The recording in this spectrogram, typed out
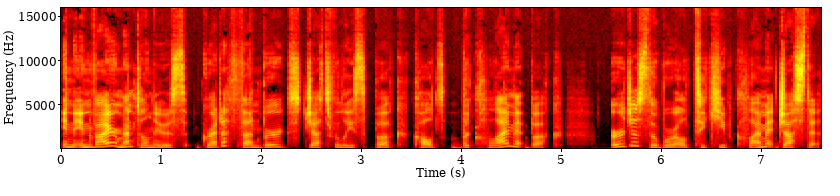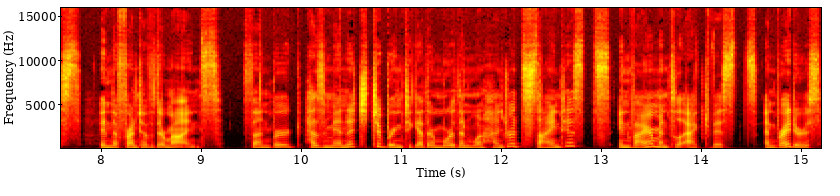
In environmental news, Greta Thunberg's just released book called The Climate Book urges the world to keep climate justice in the front of their minds. Thunberg has managed to bring together more than 100 scientists, environmental activists, and writers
